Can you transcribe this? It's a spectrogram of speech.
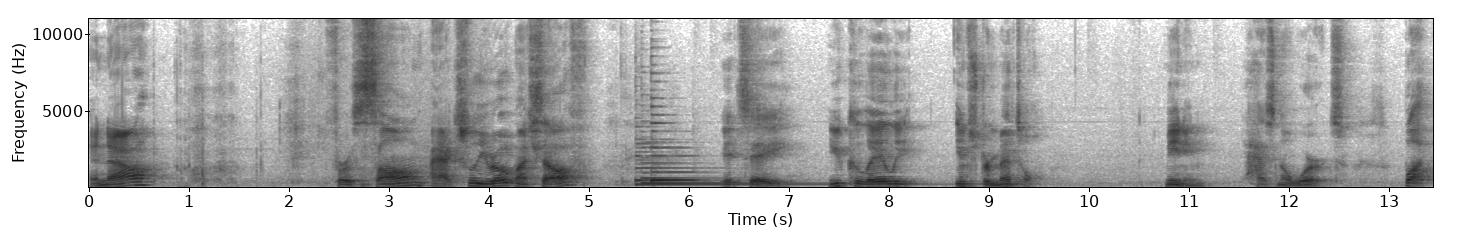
And now, for a song I actually wrote myself. It's a ukulele instrumental, meaning it has no words. But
